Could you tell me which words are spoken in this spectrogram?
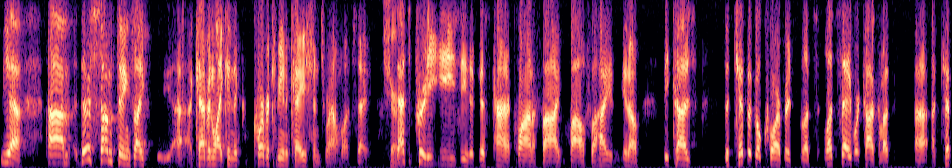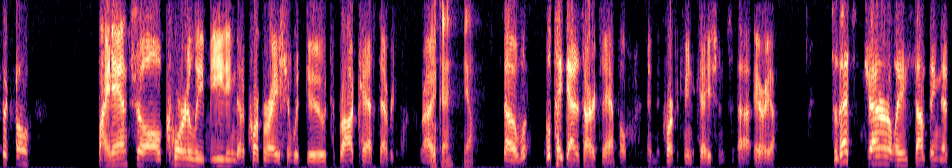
yeah, um, there's some things like uh, Kevin, like in the corporate communications realm, let's say. Sure. that's pretty easy to just kind of quantify, qualify, you know, because the typical corporate, let's let's say we're talking about uh, a typical financial quarterly meeting that a corporation would do to broadcast everyone, right? okay. Yeah. So we'll, we'll take that as our example in the corporate communications uh, area. So that's generally something that's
